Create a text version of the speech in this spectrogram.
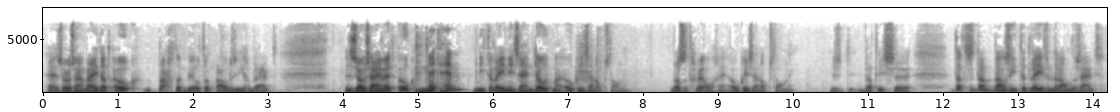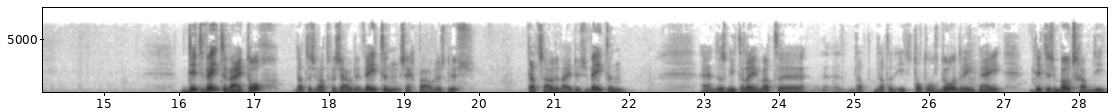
Hè? Zo zijn wij dat ook. Een prachtig beeld dat Paulus hier gebruikt. Zo zijn wij het ook met hem, niet alleen in zijn dood, maar ook in zijn opstanding. Dat is het geweldige, hè? ook in zijn opstanding. Dus dat is, uh, dat is dan, dan ziet het leven er anders uit. Dit weten wij toch, dat is wat we zouden weten, zegt Paulus dus. Dat zouden wij dus weten. dat is niet alleen wat, uh, dat, dat er iets tot ons doordringt. Nee, dit is een boodschap die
